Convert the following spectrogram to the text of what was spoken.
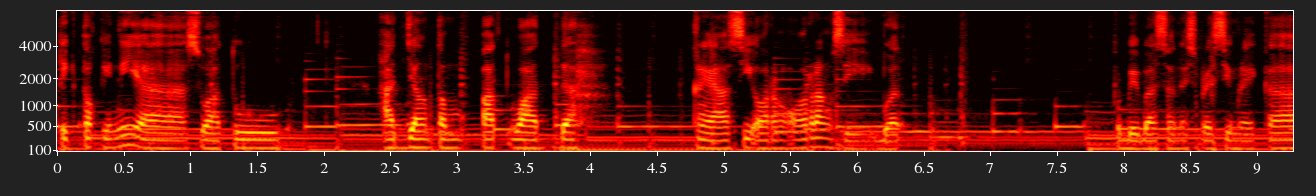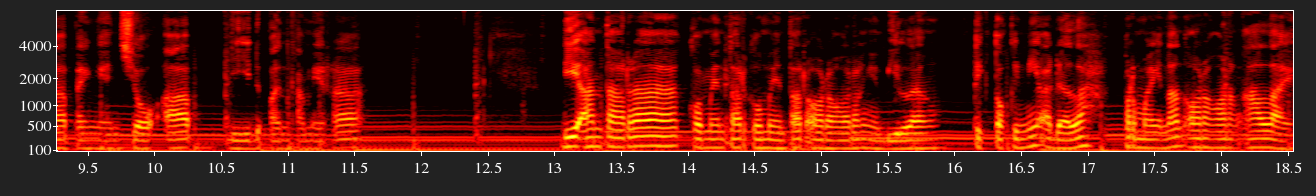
TikTok ini ya suatu ajang tempat wadah kreasi orang-orang sih buat kebebasan ekspresi mereka pengen show up di depan kamera. Di antara komentar-komentar orang-orang yang bilang TikTok ini adalah permainan orang-orang alay.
